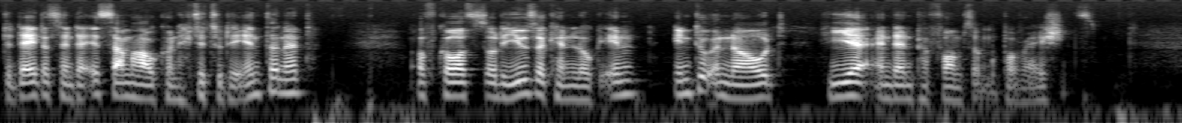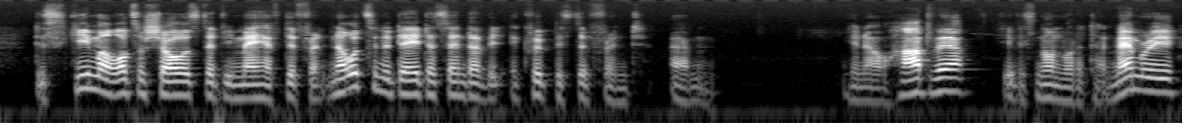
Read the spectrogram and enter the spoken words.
the data center is somehow connected to the internet, of course, so the user can log in into a node here and then perform some operations. The schema also shows that we may have different nodes in the data center equipped with different um, you know, hardware, here with non-volatile memory.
